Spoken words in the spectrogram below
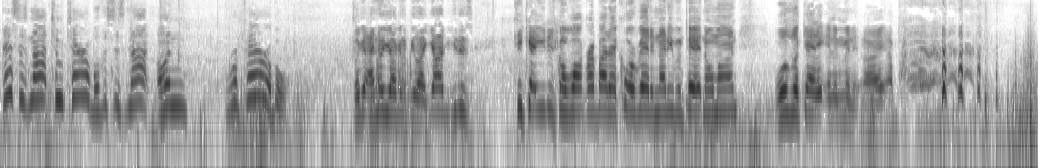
This is not too terrible. This is not unrepairable. Look, I know y'all gonna be like, y'all, you just, TK, you just gonna walk right by that Corvette and not even pay it no mind. We'll look at it in a minute, all right?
